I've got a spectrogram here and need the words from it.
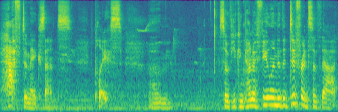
have to make sense place. Um, so if you can kind of feel into the difference of that,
